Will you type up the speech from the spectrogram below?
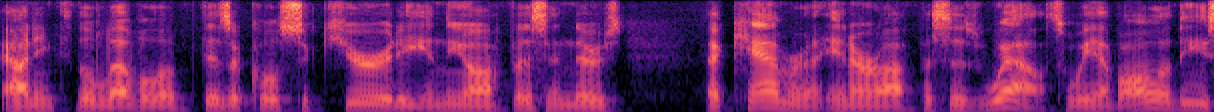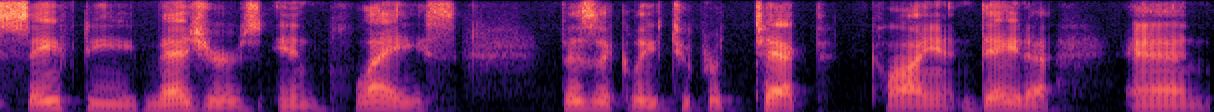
adding to the level of physical security in the office. And there's a camera in our office as well. So we have all of these safety measures in place physically to protect client data. And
